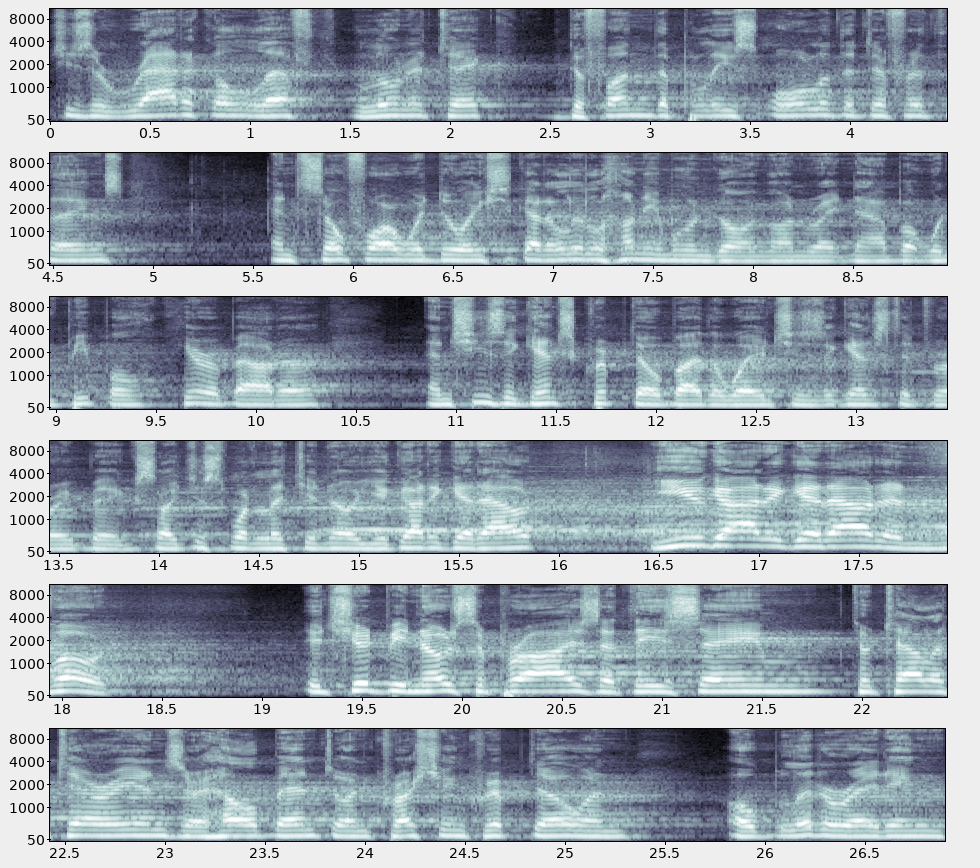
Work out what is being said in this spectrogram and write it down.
She's a radical left lunatic. Defund the police. All of the different things. And so far, we're doing. She's got a little honeymoon going on right now. But when people hear about her, and she's against crypto, by the way, and she's against it very big. So I just want to let you know you got to get out. You got to get out and vote. It should be no surprise that these same totalitarians are hell bent on crushing crypto and obliterating,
